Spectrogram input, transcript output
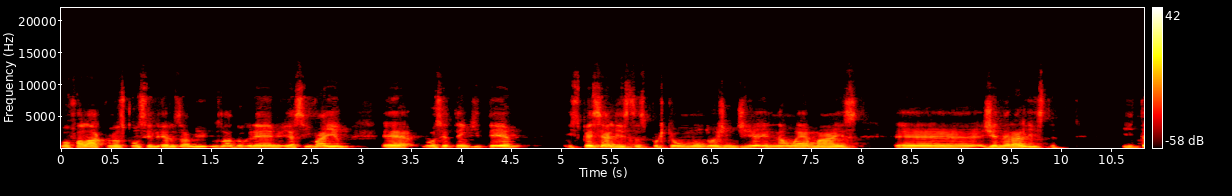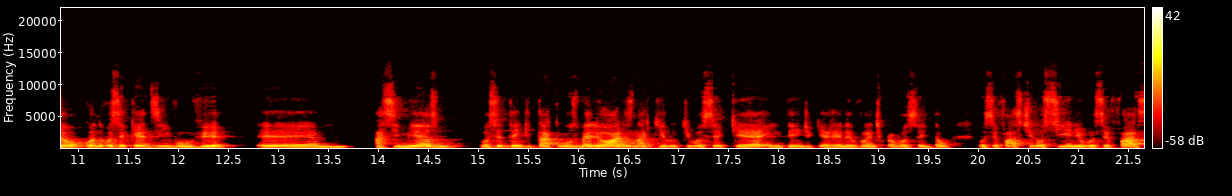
vou falar com meus conselheiros amigos lá do Grêmio, e assim vai indo. É, você tem que ter especialistas, porque o mundo hoje em dia ele não é mais é, generalista. Então, quando você quer desenvolver é, a si mesmo, você tem que estar com os melhores naquilo que você quer e entende que é relevante para você. Então, você faz tirocínio, você faz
